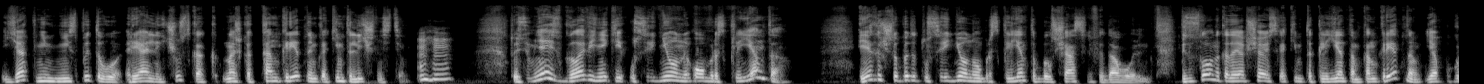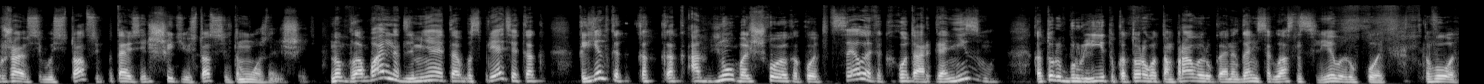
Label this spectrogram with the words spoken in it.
я к ним не испытываю реальных чувств, как, знаешь, как конкретным каким-то личностям. Угу. То есть у меня есть в голове некий усредненный образ клиента, и я хочу, чтобы этот усредненный образ клиента был счастлив и доволен. Безусловно, когда я общаюсь с каким-то клиентом конкретным, я погружаюсь в его ситуацию и пытаюсь решить ее ситуацию, если это можно решить. Но глобально для меня это восприятие как клиент, как, как, как одно большое какое-то целое, как какой-то организм, который бурлит, у которого там правая рука иногда не согласна с левой рукой. Вот.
